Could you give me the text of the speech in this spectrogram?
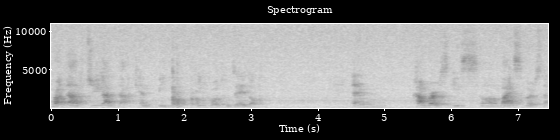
product g lambda can be equal to zero. And converse is uh, vice versa.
